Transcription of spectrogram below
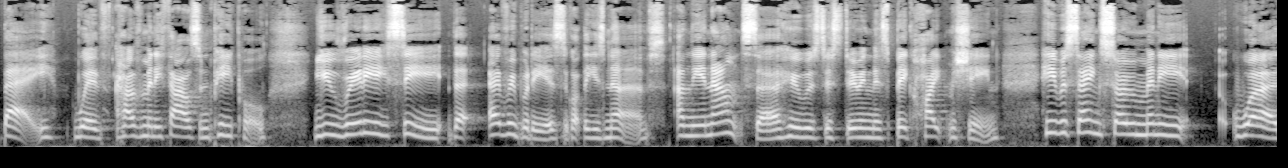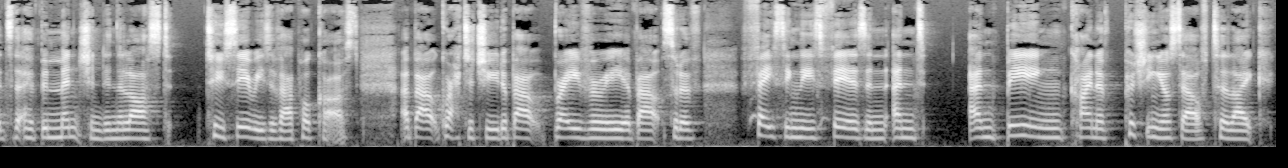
bay with however many thousand people, you really see that everybody has got these nerves. And the announcer, who was just doing this big hype machine, he was saying so many words that have been mentioned in the last two series of our podcast about gratitude, about bravery, about sort of facing these fears and and and being kind of pushing yourself to like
